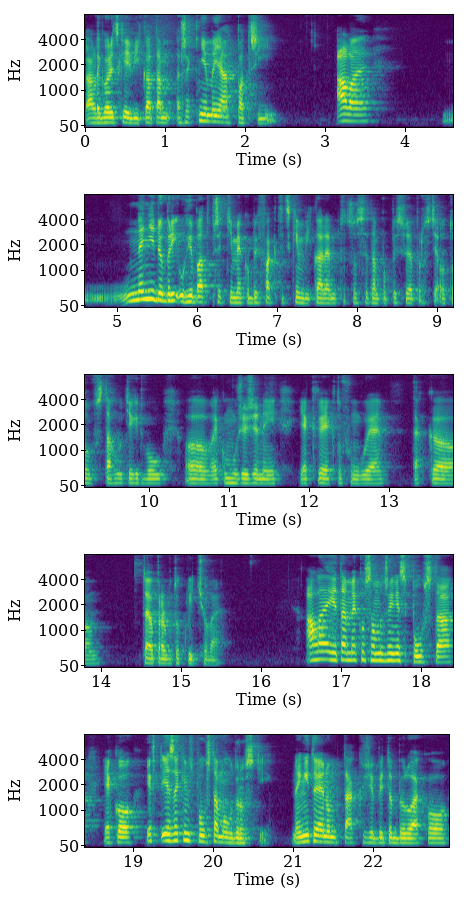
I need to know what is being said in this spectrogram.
alegorický výklad tam řekněme nějak patří, ale není dobrý uhybat před tím jakoby faktickým výkladem to, co se tam popisuje prostě o tom vztahu těch dvou uh, jako muže ženy, jak, jak to funguje, tak uh, to je opravdu to klíčové. Ale je tam jako samozřejmě spousta, jako je, je zatím spousta moudrosti. Není to jenom tak, že by to bylo jako uh,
